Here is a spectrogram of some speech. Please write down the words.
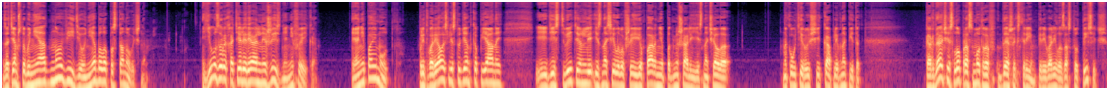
за тем, чтобы ни одно видео не было постановочным. Юзеры хотели реальной жизни, не фейка. И они поймут, притворялась ли студентка пьяной, и действительно ли изнасиловавшие ее парни подмешали ей сначала нокаутирующие капли в напиток. Когда число просмотров Dash Extreme перевалило за 100 тысяч,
